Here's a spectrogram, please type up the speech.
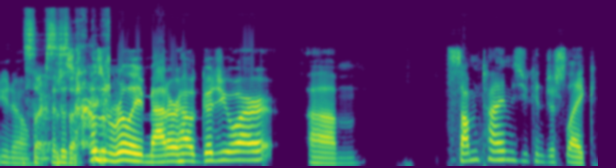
you know, it just, doesn't really matter how good you are. Um, sometimes you can just like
